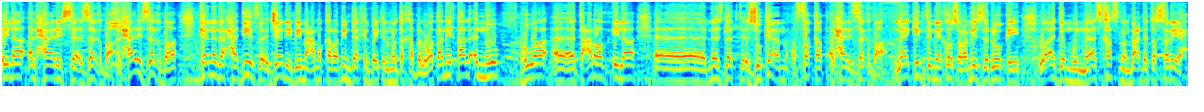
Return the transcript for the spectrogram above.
إلى الحارس زغبة، الحارس زغبة كان لدى حديث جانبي مع مقربين داخل بيت المنتخب الوطني قال أنه هو آه، تعرض إلى آه، نزلة زكام فقط الحارس زغبة، لكن فيما يخص رميز الروقي وأدم والناس خاصة بعد تصريح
